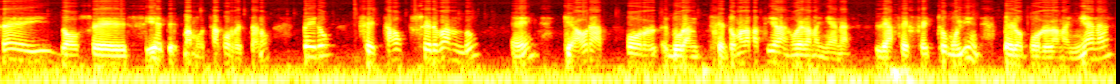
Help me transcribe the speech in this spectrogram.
6, 12, 7, vamos, está correcta, ¿no? Pero se está observando ¿eh? que ahora por durante se toma la pastilla a las 9 de la mañana, le hace efecto muy bien, pero por la mañana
